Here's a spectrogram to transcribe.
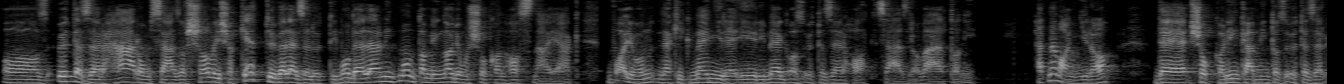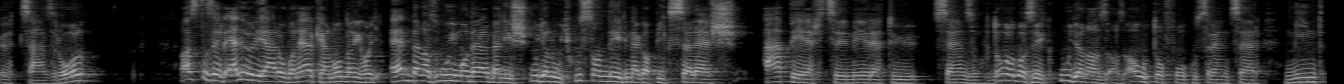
az 5300-assal, vagyis a kettővel ezelőtti modellel, mint mondtam, még nagyon sokan használják. Vajon nekik mennyire éri meg az 5600-ra váltani? Hát nem annyira, de sokkal inkább, mint az 5500-ról, Azt azért előjáróban el kell mondani, hogy ebben az új modellben is ugyanúgy 24 megapixeles APS-C méretű szenzor dolgozik, ugyanaz az autofókuszrendszer, mint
